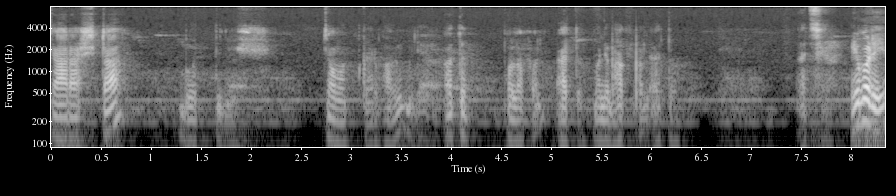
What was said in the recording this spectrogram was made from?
চার আটটা বত্রিশ চমৎকারভাবে মিলে গেল। অর্থাৎ ফলাফল, এত মানে ভাগফল, এত। আচ্ছা এবারে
